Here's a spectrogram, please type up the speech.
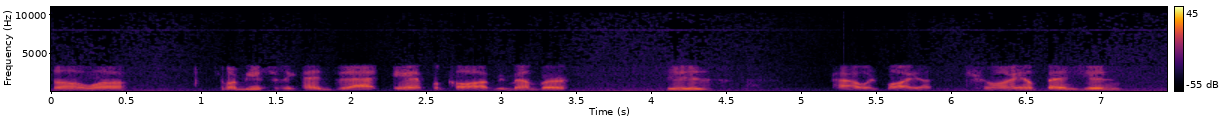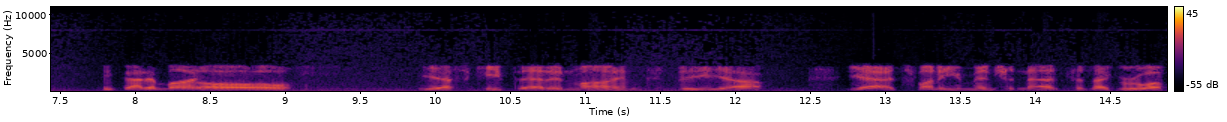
So uh, it's going to be interesting. And that Amphicar, remember, is powered by a Triumph engine. Keep that in mind. Oh, yes, keep that in mind. The uh, yeah, it's funny you mentioned that because I grew up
